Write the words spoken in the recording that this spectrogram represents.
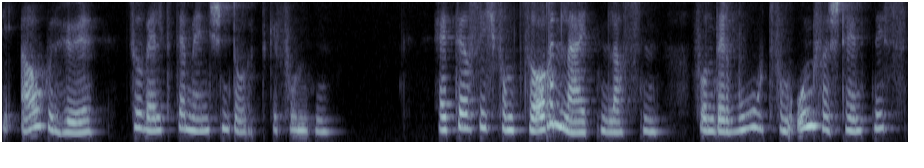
die Augenhöhe zur Welt der Menschen dort gefunden. Hätte er sich vom Zorn leiten lassen, von der Wut, vom Unverständnis,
